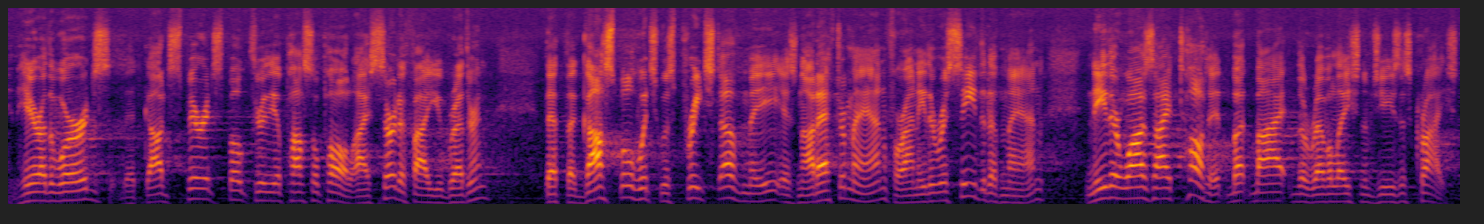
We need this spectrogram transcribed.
And here are the words that God's Spirit spoke through the Apostle Paul I certify you, brethren, that the gospel which was preached of me is not after man, for I neither received it of man, neither was I taught it, but by the revelation of Jesus Christ.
